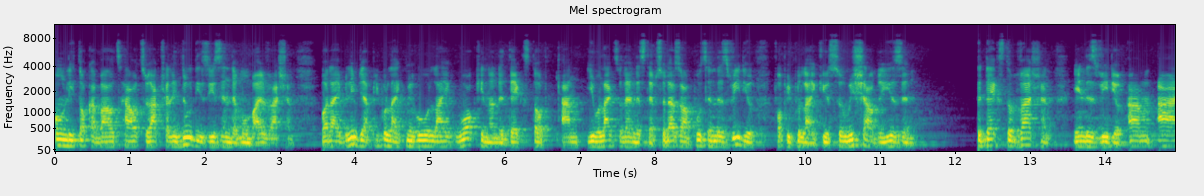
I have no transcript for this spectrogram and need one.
only talk about how to actually do this using the mobile version. But i believe there are people like me who like working on the desktop and you would like to learn the steps. So that's why i'm putting this video for people like you. So we shall be using the desktop version in this video. Um i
